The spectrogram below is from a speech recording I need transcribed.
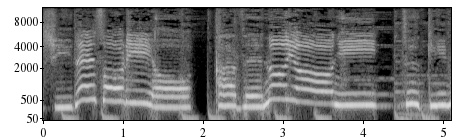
走れソリよ、風のように、月見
